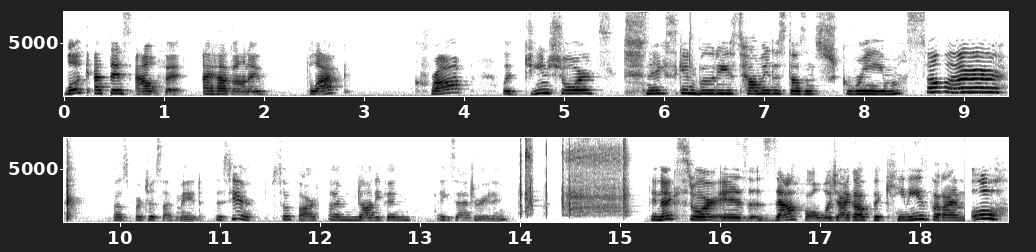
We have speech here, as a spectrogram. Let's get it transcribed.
Look at this outfit. I have on a black crop with jean shorts, snakeskin booties. Tell me this doesn't scream summer. Best purchase I've made this year so far. I'm not even exaggerating. The next store is Zaful, which I got bikinis that I'm, oh,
